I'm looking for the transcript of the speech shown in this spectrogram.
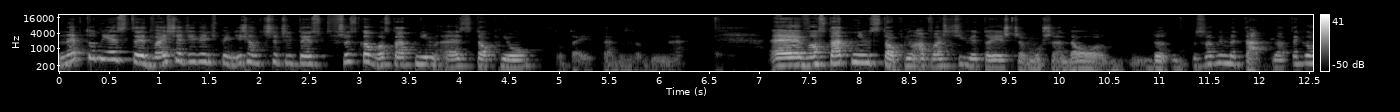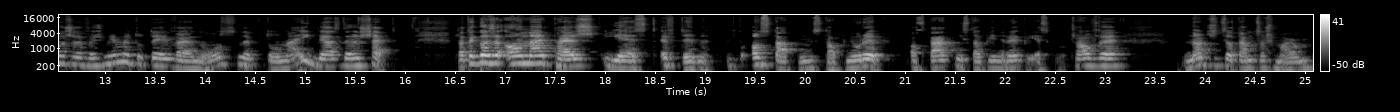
Neptun jest 29,53, czyli to jest wszystko w ostatnim stopniu tutaj tak zrobimy. E, w ostatnim stopniu, a właściwie to jeszcze muszę do, do, zrobimy tak, dlatego że weźmiemy tutaj Wenus, Neptuna i gwiazdę Szet. Dlatego, że ona też jest w tym w ostatnim stopniu ryb. Ostatni stopień ryb jest kluczowy. No ci, co tam coś mają,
